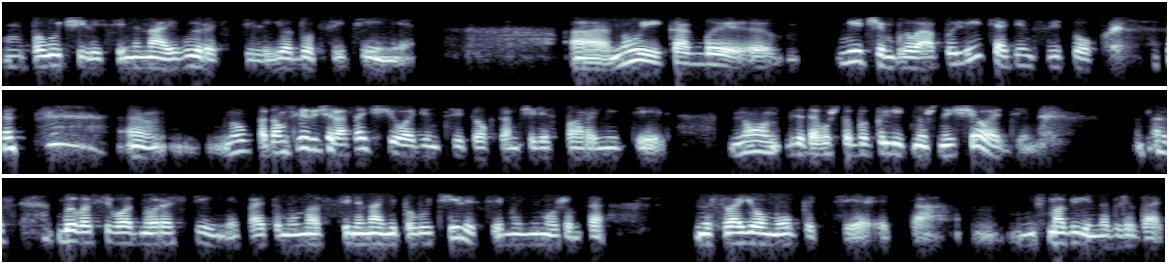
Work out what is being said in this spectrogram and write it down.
мы получили семена и вырастили ее до цветения. А, ну и как бы э, нечем было опылить один цветок. Э, ну, потом в следующий раз еще один цветок там через пару недель. Но для того, чтобы пылить, нужно еще один. У нас было всего одно растение, поэтому у нас семена не получились, и мы не можем-то на своем опыте это не смогли наблюдать.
